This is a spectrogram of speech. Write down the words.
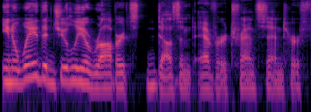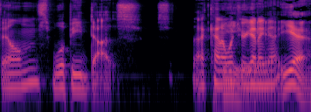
in a way that Julia Roberts doesn't ever transcend her films. Whoopi does. Is that kind of what you're getting at? Yeah,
